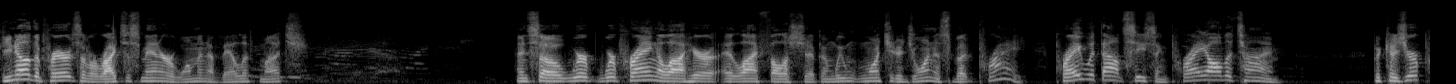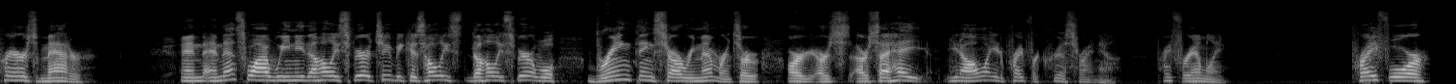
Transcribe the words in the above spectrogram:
Do you know the prayers of a righteous man or a woman availeth much? And so we're, we're praying a lot here at Life Fellowship, and we want you to join us, but pray. Pray without ceasing. Pray all the time because your prayers matter. And, and that's why we need the Holy Spirit too, because Holy, the Holy Spirit will bring things to our remembrance or, or, or, or say, hey, you know, I want you to pray for Chris right now. Pray for Emily. Pray for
